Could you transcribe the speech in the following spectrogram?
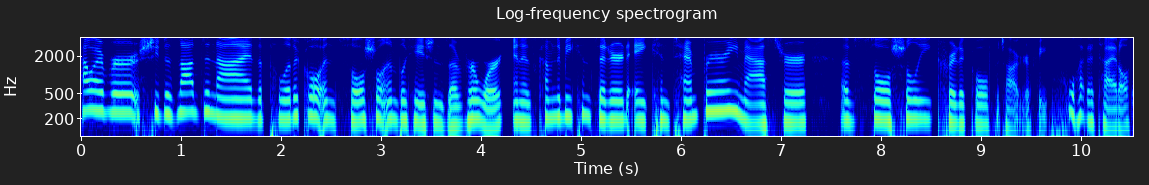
However, she does not deny the political and social implications of her work and has come to be considered a contemporary master of socially critical photography. What a title.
